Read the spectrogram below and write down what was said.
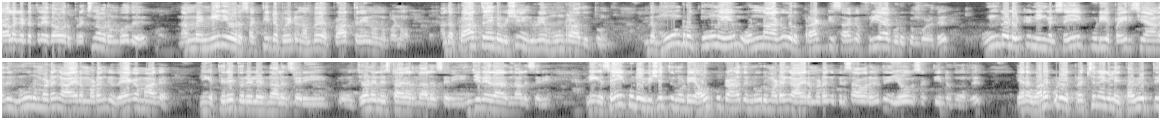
காலகட்டத்தில் ஏதாவது ஒரு பிரச்சனை வரும்போது நம்மை மீறி ஒரு சக்திகிட்ட போயிட்டு நம்ம பிரார்த்தனைன்னு ஒன்று பண்ணுவோம். அந்த பிரார்த்தனைன்ற விஷயம் எங்களுடைய மூன்றாவது தூண். இந்த மூன்று தூணையும் ஒன்றாக ஒரு ப்ராக்டிஸாக ஃப்ரீயாக கொடுக்கும் பொழுது உங்களுக்கு நீங்கள் செய்யக்கூடிய பயிற்சியானது நூறு மடங்கு ஆயிரம் மடங்கு வேகமாக நீங்கள் திரைத்துறையில் இருந்தாலும் சரி ஜேர்னலிஸ்டாக இருந்தாலும் சரி இன்ஜினியராக இருந்தாலும் சரி நீங்கள் செய்யக்கூடிய விஷயத்தினுடைய அவுட்புட் ஆனது நூறு மடங்கு ஆயிரம் மடங்கு பெருசாக வருது யோக சக்தின்றது வருது. எனக்கு வரக்கூடிய பிரச்சனைகளை தவிர்த்து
